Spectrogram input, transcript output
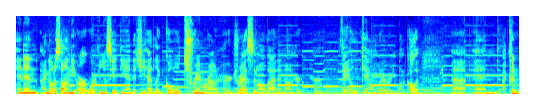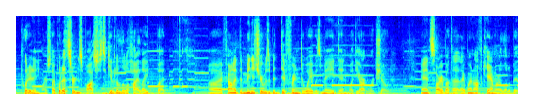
And then I noticed on the artwork, and you'll see at the end, that she had like gold trim around her dress and all that, and on her, her veil, gown, whatever you want to call it. Uh, and I couldn't put it anywhere. So I put it at certain spots just to give it a little highlight, but uh, I found that the miniature was a bit different the way it was made than what the artwork showed. And sorry about that, I went off camera a little bit.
